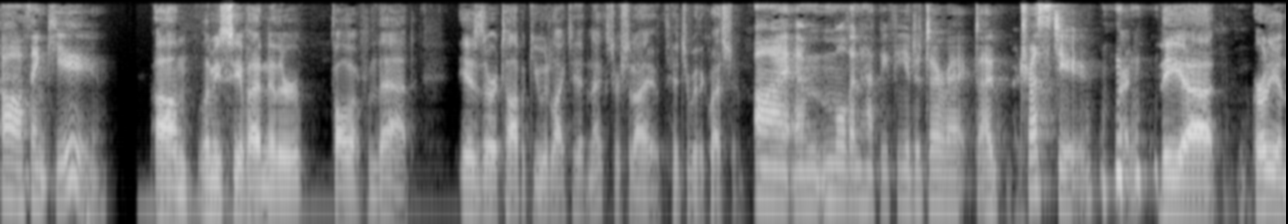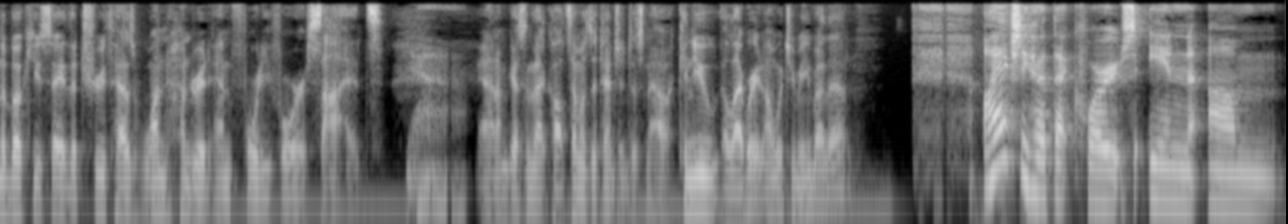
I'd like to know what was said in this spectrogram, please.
Oh, thank you. Um, let me see if I had another follow up from that. Is there a topic you would like to hit next, or should I hit you with a question? I am more than happy for you to direct. I trust you. Right. The uh, early in the book, you say the truth has 144 sides, yeah. and I'm guessing that caught someone's attention just now. Can you elaborate on what you mean by that? I actually heard that quote in um,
